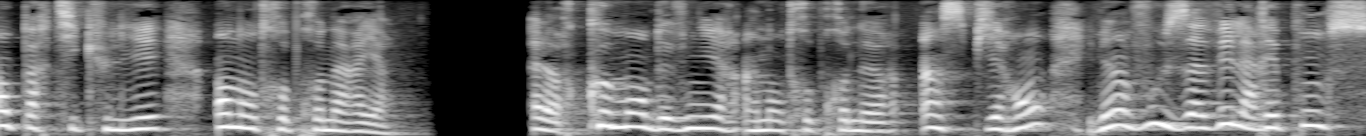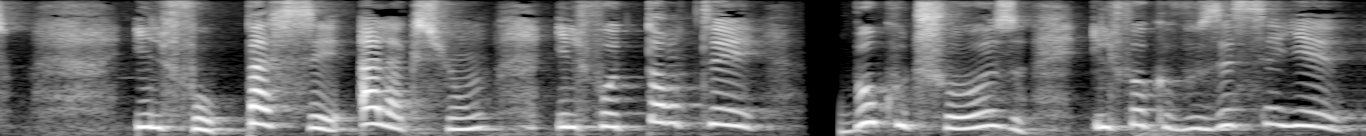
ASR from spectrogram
en particulier en entrepreneuriat. Alors comment devenir un entrepreneur inspirant? Eh bien vous avez la réponse il faut passer à l'action, il faut tenter beaucoup de choses, il faut que vous essayiez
